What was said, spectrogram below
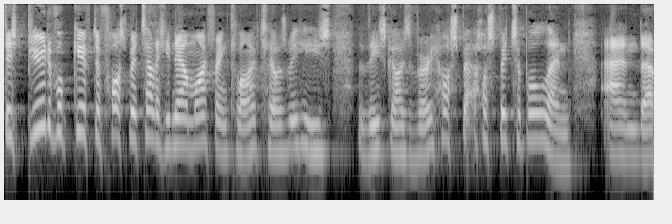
This beautiful gift of hospitality. Now, my friend Clive tells me he's, these guys are very hospi- hospitable and, and uh,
